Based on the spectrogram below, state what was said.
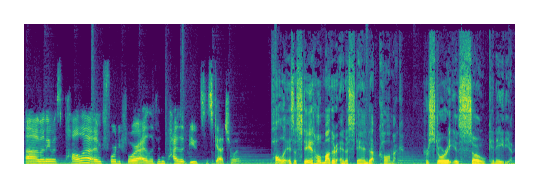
Uh, my name is Paula. I'm 44. I live in Pilot Butte, Saskatchewan. Paula is a stay at home mother and a stand up comic. Her story is so Canadian.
